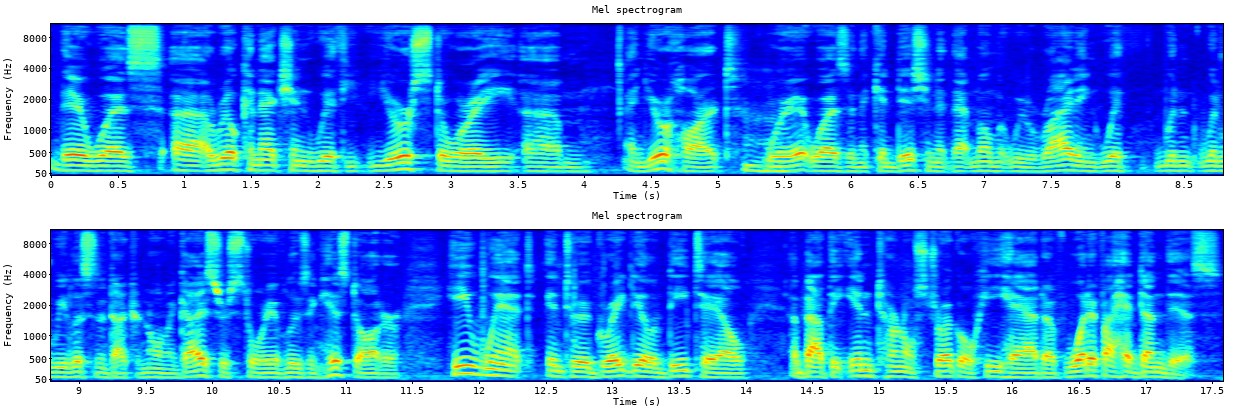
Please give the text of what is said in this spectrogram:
there was uh, a real connection with your story. Um, and your heart, mm-hmm. where it was in the condition at that moment we were writing, with when, when we listened to Dr. Norman Geisler's story of losing his daughter, he went into a great deal of detail about the internal struggle he had of what if I had done this?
